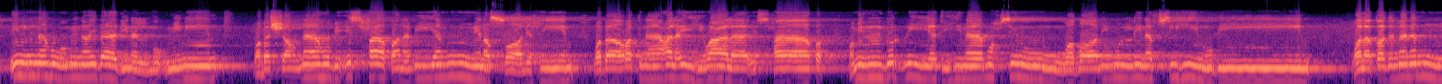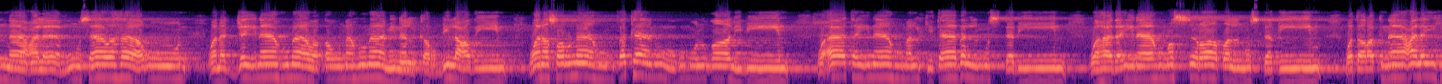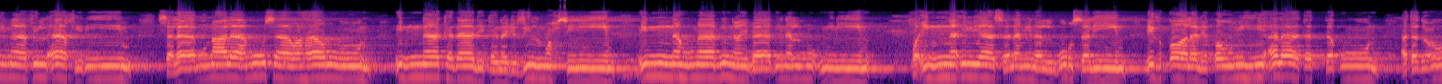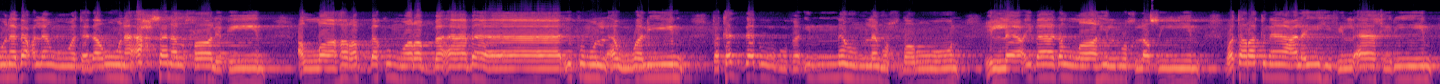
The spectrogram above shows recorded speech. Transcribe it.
إنه من عبادنا المؤمنين. وبشرناه بإسحاق نبيا من الصالحين. وباركنا عليه وعلى إسحاق. ومن ذريتهما محسن وظالم لنفسه مبين. ولقد مننا على موسى وهارون. ونجيناهما وقومهما من الكرب العظيم. ونصرناهم فكانوا هم الغالبين وآتيناهما الكتاب المستبين وهديناهما الصراط المستقيم وتركنا عليهما في الآخرين سلام على موسى وهارون إنا كذلك نجزي المحسنين إنهما من عبادنا المؤمنين وإن إلياس لمن المرسلين إذ قال لقومه ألا تتقون أتدعون بعلا وتذرون أحسن الخالقين الله ربكم ورب آبائكم الأولين فكذبوه فإنهم لمحضرون إلا عباد الله المخلصين وتركنا عليه في الآخرين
